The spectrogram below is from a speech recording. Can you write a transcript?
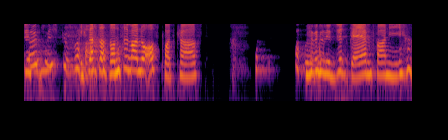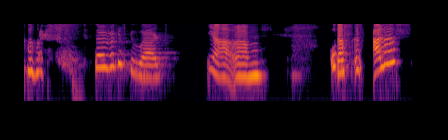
wir finden? wirklich gesagt. Ich sag das sonst immer nur auf Podcast. das haben Wir wir, sind legit damn funny. das haben wir wirklich gesagt. ja, ähm, Ups. das ist alles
